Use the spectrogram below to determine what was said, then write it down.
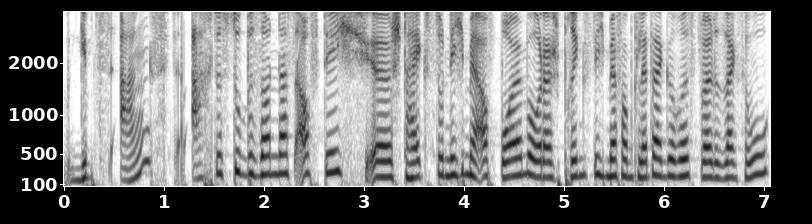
gibt's Angst? Achtest du besonders auf dich? Äh, steigst du nicht mehr auf Bäume oder springst nicht mehr vom Klettergerüst, weil du sagst, oh,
